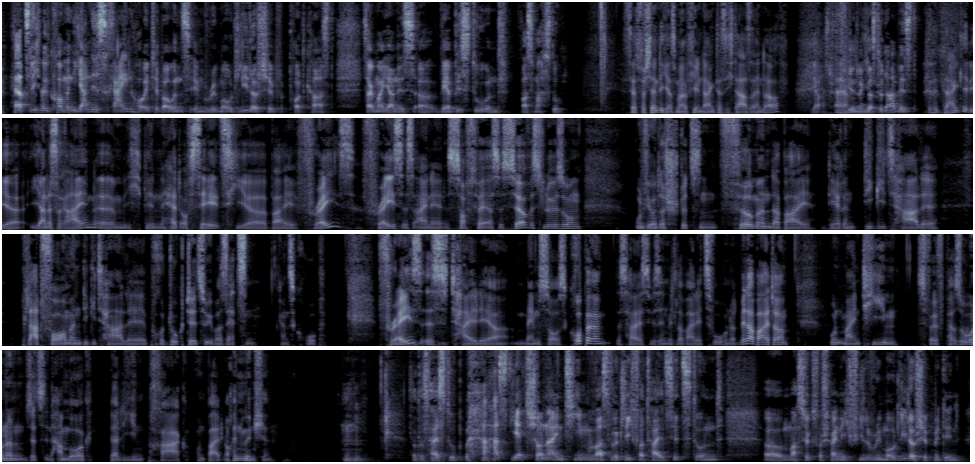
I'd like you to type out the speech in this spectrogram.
herzlich willkommen Janis Rein heute bei uns im Remote Leadership Podcast. Sag mal Janis, äh, wer bist du und was machst du? Selbstverständlich. Erstmal vielen Dank, dass ich da sein darf. Ja, vielen ähm, Dank, dass du da bist. Danke dir. Janis Rein, ähm, ich bin Head of Sales hier bei Phrase. Phrase ist eine Software-as-a-Service-Lösung und wir unterstützen Firmen dabei, deren digitale Plattformen, digitale Produkte zu übersetzen, ganz grob. Phrase ist Teil der Memsource Gruppe. Das heißt, wir sind mittlerweile 200 Mitarbeiter und mein Team, zwölf Personen, sitzt in Hamburg, Berlin, Prag und bald noch in München. Mhm. So, das heißt, du hast jetzt schon ein Team, was wirklich verteilt sitzt und äh, machst höchstwahrscheinlich viel Remote Leadership mit denen.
